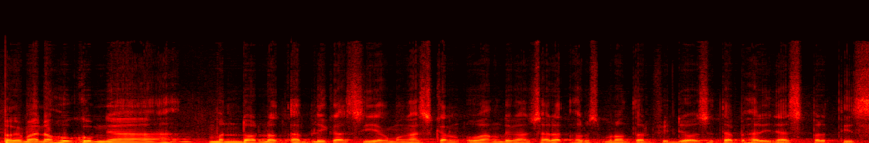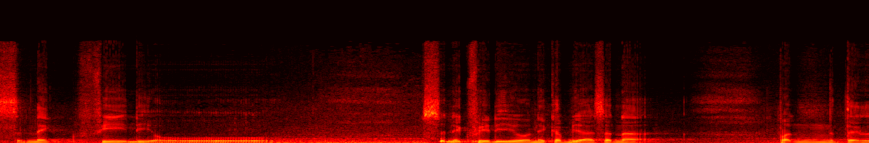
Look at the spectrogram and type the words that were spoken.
Bagaimana hukumnya mendownload aplikasi yang menghasilkan uang dengan syarat harus menonton video setiap harinya seperti snack video. Snack video ni kan biasa nak pengetel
